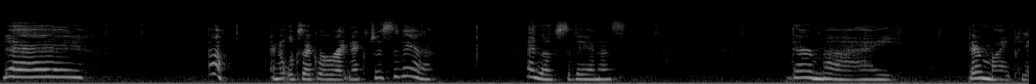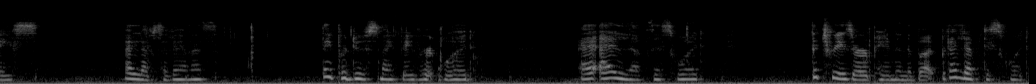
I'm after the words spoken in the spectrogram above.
Yay! And it looks like we're right next to a savanna. I love savannas. They're my... They're my place. I love savannas. They produce my favorite wood. I, I love this wood. The trees are a pain in the butt, but I love this wood.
